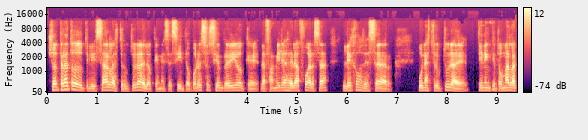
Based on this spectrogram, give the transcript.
yo trato de utilizar la estructura de lo que necesito. Por eso siempre digo que las familias de la fuerza, lejos de ser una estructura de tienen que tomarla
